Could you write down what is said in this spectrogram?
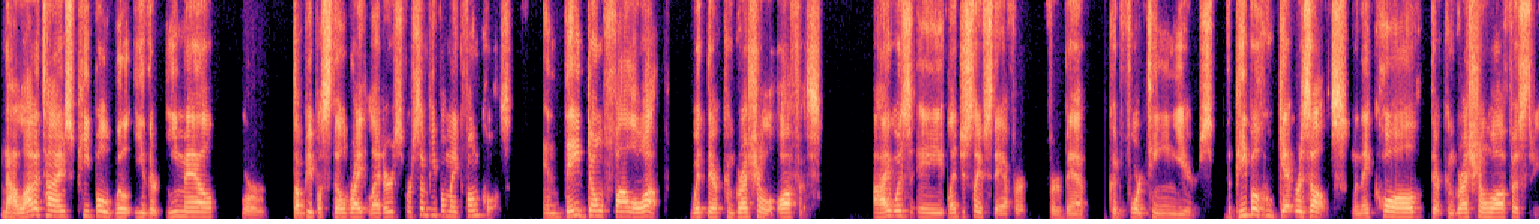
Now, a lot of times people will either email or some people still write letters or some people make phone calls and they don't follow up with their congressional office. I was a legislative staffer for about good 14 years. The people who get results when they call their congressional office, their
